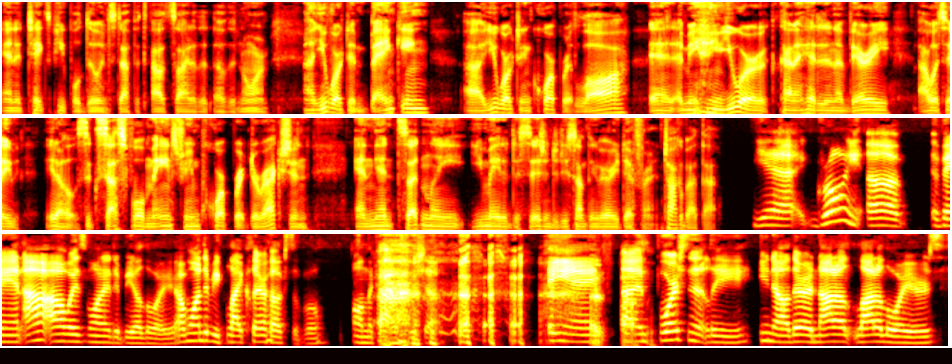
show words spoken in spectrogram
and it takes people doing stuff that's outside of the of the norm. Uh, you worked in banking, uh, you worked in corporate law, and I mean, you were kind of headed in a very, I would say, you know, successful mainstream corporate direction, and then suddenly you made a decision to do something very different. Talk about that. Yeah, growing up, Van, I always wanted to be a lawyer. I wanted to be like Claire Huxtable on the Cosby Show. and awesome. unfortunately, you know, there are not a lot of lawyers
